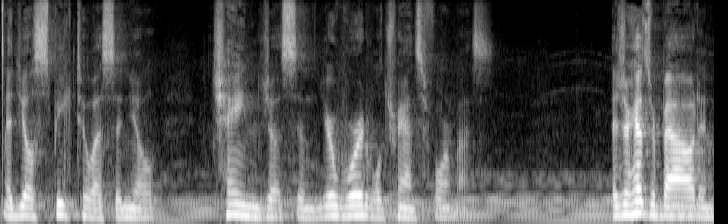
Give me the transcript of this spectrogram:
that you'll speak to us and you'll change us and your word will transform us. As your heads are bowed and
